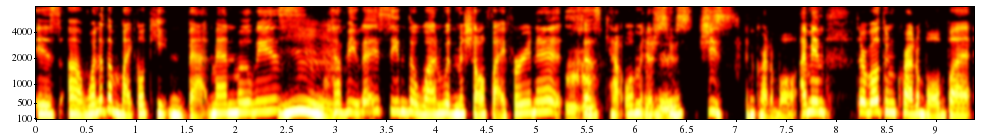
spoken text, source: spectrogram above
is uh, one of the Michael Keaton Batman movies. Mm. Have you guys seen the one with Michelle Pfeiffer in it Mhm. as Catwoman? Mhm. She's she's incredible. I mean, they're both incredible, but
